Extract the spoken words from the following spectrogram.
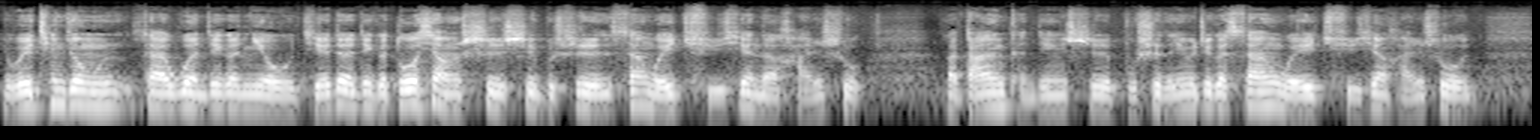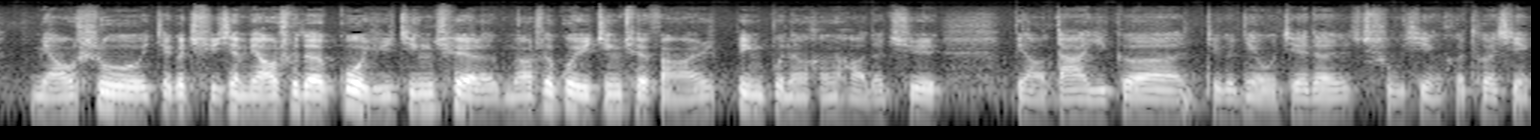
有位听众在问，这个扭结的这个多项式是不是三维曲线的函数？那答案肯定是不是的，因为这个三维曲线函数描述这个曲线描述的过于精确了，描述的过于精确，反而并不能很好的去表达一个这个扭结的属性和特性。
